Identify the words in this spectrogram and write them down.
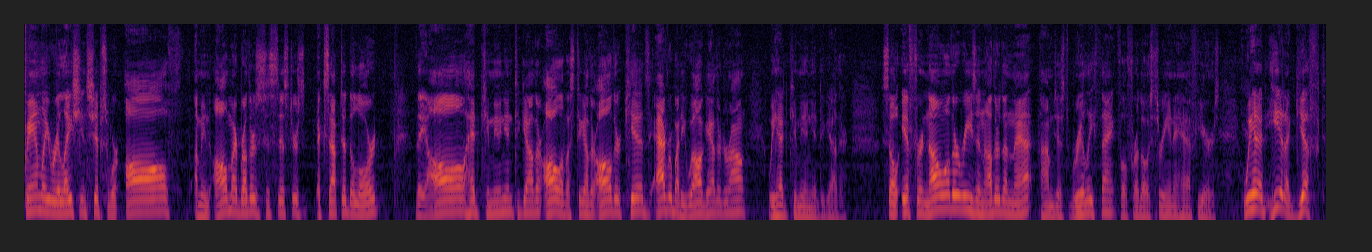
family relationships were all, I mean, all my brothers and sisters accepted the Lord. They all had communion together, all of us together, all their kids, everybody. We all gathered around. We had communion together. So, if for no other reason other than that, I'm just really thankful for those three and a half years. We had, he had a gift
